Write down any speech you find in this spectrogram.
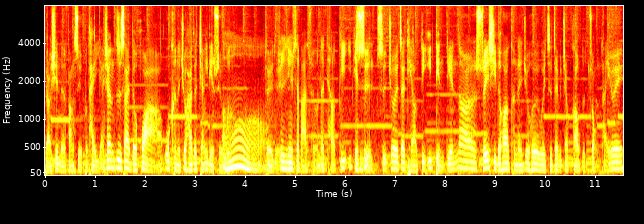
表现的方式也不太一样。像日晒的话，我可能就还再降一点水温，哦，对对就是因为是把水温再调低一点是。是，就会再调低一点点。那水洗的话，可能就会维持在比较高的状态，因为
